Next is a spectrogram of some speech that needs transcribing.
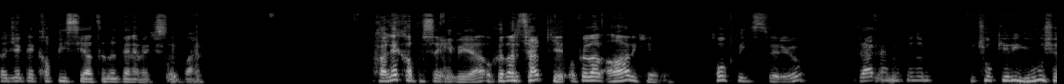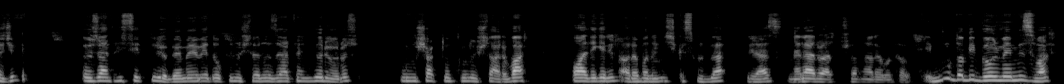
Öncelikle kapı hissiyatını denemek istedim. Bak. Kale kapısı gibi ya. O kadar sert ki. O kadar ağır ki. Tok bir his veriyor. Zaten bunun çok yeri yumuşacık. Özel hissettiriyor. BMW dokunuşlarını zaten görüyoruz. Yumuşak dokunuşlar var. O halde gelin arabanın iç kısmında biraz neler var şu an araba bakalım. E, Burada bir bölmemiz var.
